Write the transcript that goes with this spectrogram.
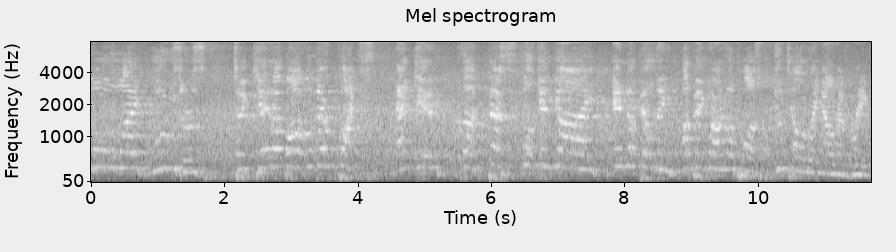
low life losers to get up off of their butts and give the best looking guy in the building a big round of applause. You tell him right now, referee.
